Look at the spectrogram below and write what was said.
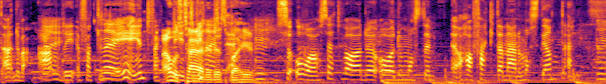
Ja, Det var aldrig, för att det är ju inte fakta. I was det tired of this by here. Mm, Så oavsett vad det, och du måste ha fakta när du måste jag inte. Mm.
